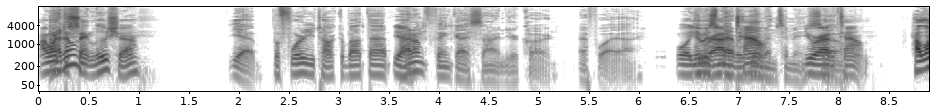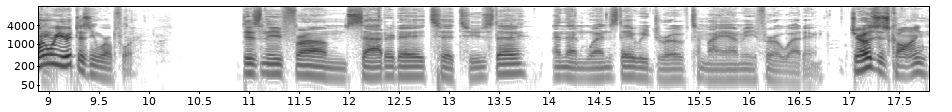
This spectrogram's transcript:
Uh, I went I to St. Lucia. Yeah. Before you talk about that, Yeah. I don't think I signed your card. FYI, Well, it you was were out of town. given to me. You were out of town. How long Yeah. were you at Disney World for? Disney from Saturday to Tuesday, and then Wednesday we drove to Miami for a wedding. Joez is calling.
